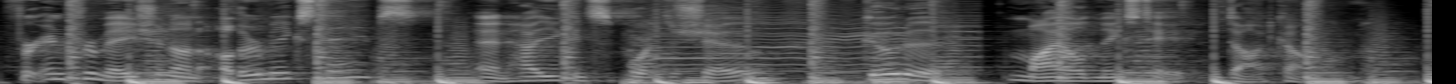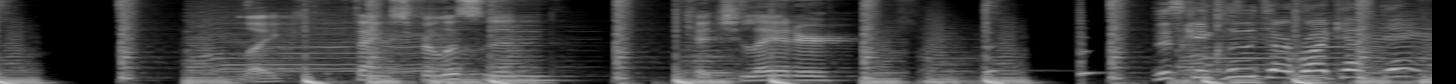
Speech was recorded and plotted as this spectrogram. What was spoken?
For information on other mixtapes and how you can support the show, go to mildmixtape.com. Like, thanks for listening. Catch you later. This concludes our broadcast day.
